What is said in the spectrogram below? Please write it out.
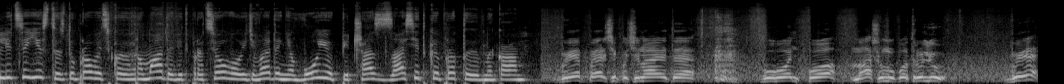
Ліцеїсти з Дубровицької громади відпрацьовують ведення бою під час засідки противника. Ви перші починаєте вогонь по нашому патрулю. Ви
